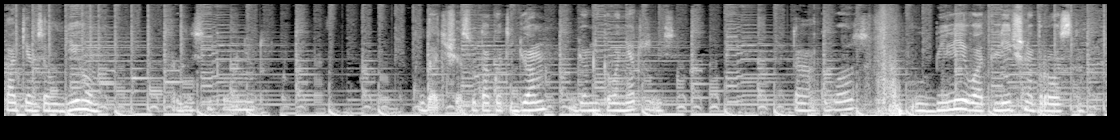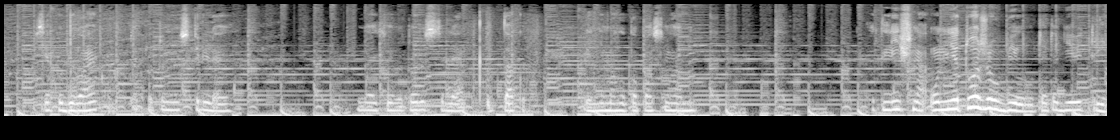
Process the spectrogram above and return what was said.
Так, я взял дигл. Так, здесь никого нет. Давайте сейчас вот так вот идем. Идем, никого нету здесь. Так, вот. Убили его отлично просто. Всех убиваю. Так, вот он и стреляет. Давайте его тоже стреляем. Вот так вот. Я не могу попасть, ну ладно. Отлично. Он меня тоже убил. Вот это 9-3.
